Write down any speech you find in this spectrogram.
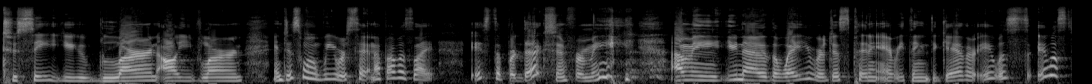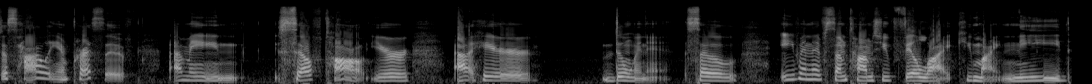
to see you learn all you've learned. And just when we were setting up, I was like, it's the production for me. I mean, you know, the way you were just putting everything together, it was it was just highly impressive. I mean, self-taught. You're out here doing it. So even if sometimes you feel like you might need,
